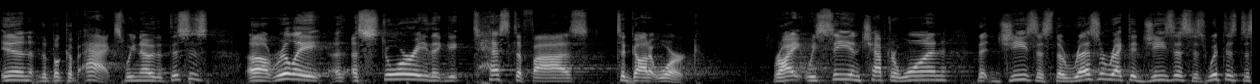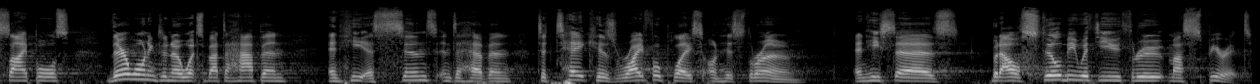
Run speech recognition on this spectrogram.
in the book of Acts. We know that this is uh, really a, a, story that testifies to God at work, right? We see in chapter 1 that Jesus, the resurrected Jesus, is with his disciples. They're wanting to know what's about to happen, and he ascends into heaven to take his rightful place on his throne. And he says, but I'll still be with you through my spirit.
